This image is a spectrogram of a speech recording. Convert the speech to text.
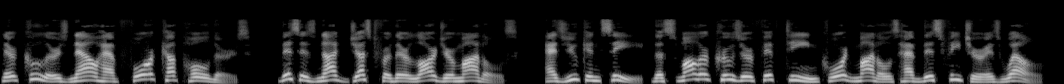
Their coolers now have four cup holders. This is not just for their larger models. As you can see, the smaller Cruiser 15 quart models have this feature as well.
